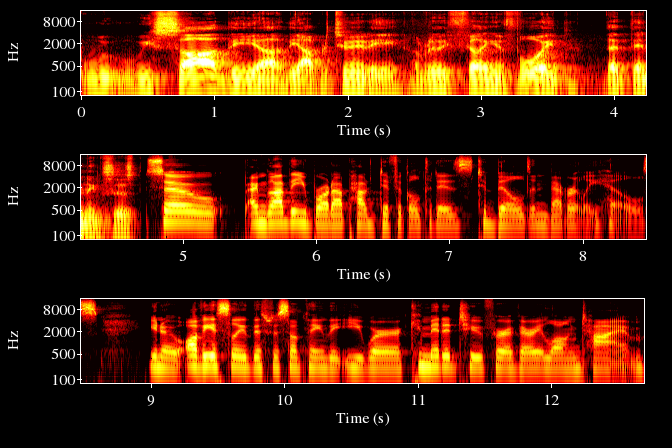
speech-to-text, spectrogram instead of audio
we saw the uh, the opportunity of really filling a void that didn't exist. So I'm glad that you brought up how difficult it is to build in Beverly Hills. You know, obviously this was something that you were committed to for a very long time.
